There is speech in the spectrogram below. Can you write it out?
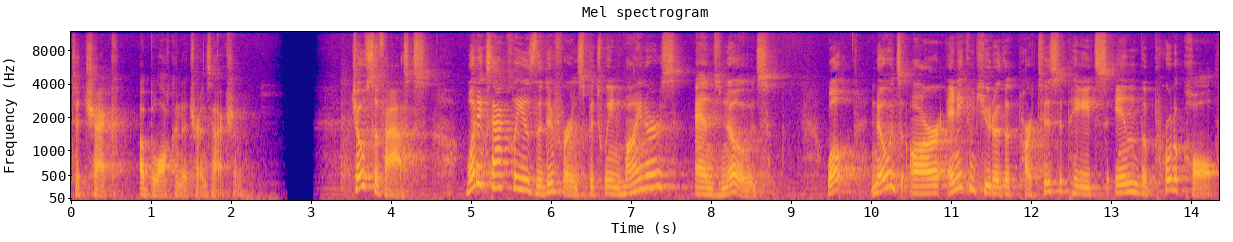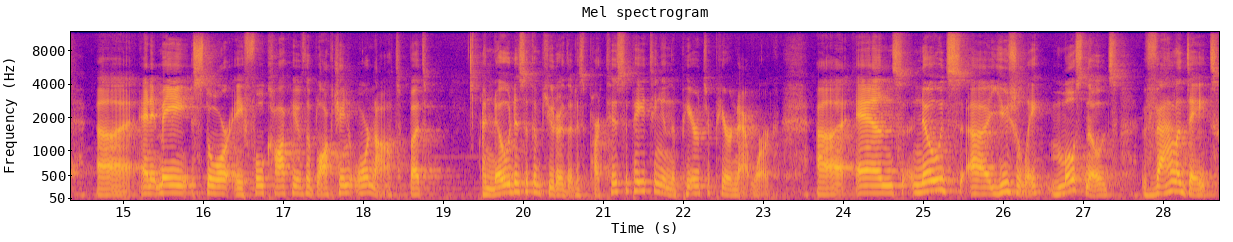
to check a block and a transaction. Joseph asks, what exactly is the difference between miners and nodes? Well, nodes are any computer that participates in the protocol. Uh, and it may store a full copy of the blockchain or not. But a node is a computer that is participating in the peer-to-peer -peer network. Uh, and nodes, uh, usually, most nodes, validate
